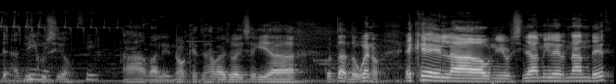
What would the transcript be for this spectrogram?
de- ah, discusión. sí. Ah, vale, no, que estaba yo ahí seguía contando. Bueno, es que en la Universidad Miguel Hernández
